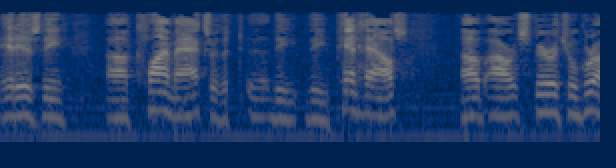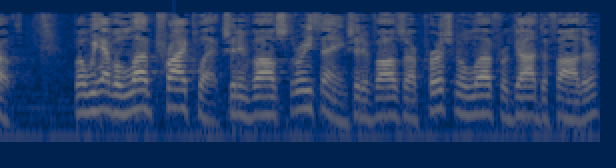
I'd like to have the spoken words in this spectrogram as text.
It is the uh, climax or the, uh, the, the penthouse of our spiritual growth. But we have a love triplex. It involves three things. It involves our personal love for God the Father,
